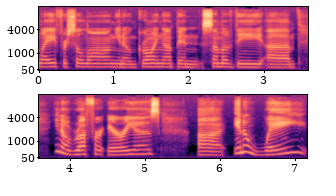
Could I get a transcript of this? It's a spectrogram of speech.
la for so long you know growing up in some of the um, you know rougher areas uh, in a way,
